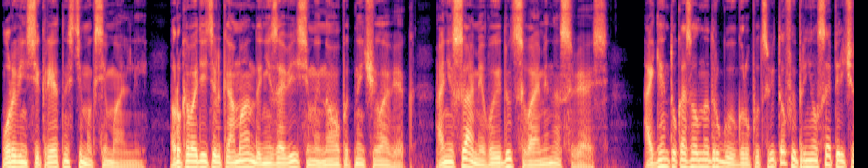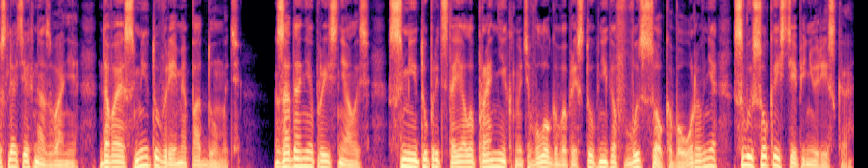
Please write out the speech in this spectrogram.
уровень секретности максимальный. Руководитель команды независимый, но опытный человек. Они сами выйдут с вами на связь. Агент указал на другую группу цветов и принялся перечислять их названия, давая Смиту время подумать. Задание прояснялось. Смиту предстояло проникнуть в логово преступников высокого уровня с высокой степенью риска.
